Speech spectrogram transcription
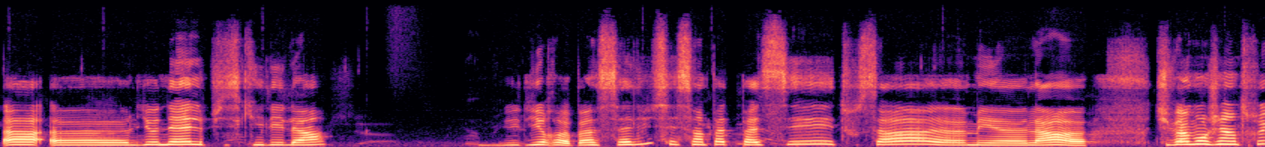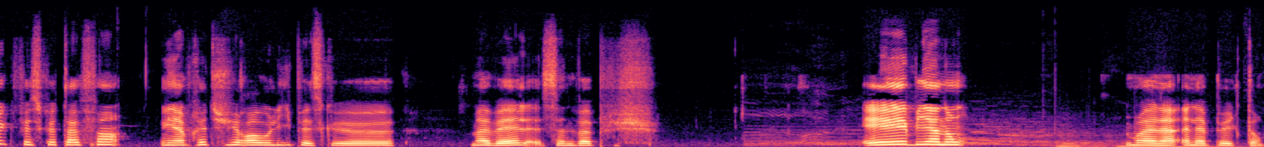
à euh, Lionel puisqu'il est là. Lui dire ben salut, c'est sympa de passer et tout ça, euh, mais là tu vas manger un truc parce que t'as faim et après, tu iras au lit parce que, ma belle, ça ne va plus. Eh bien non. Voilà, elle a pas eu le temps.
